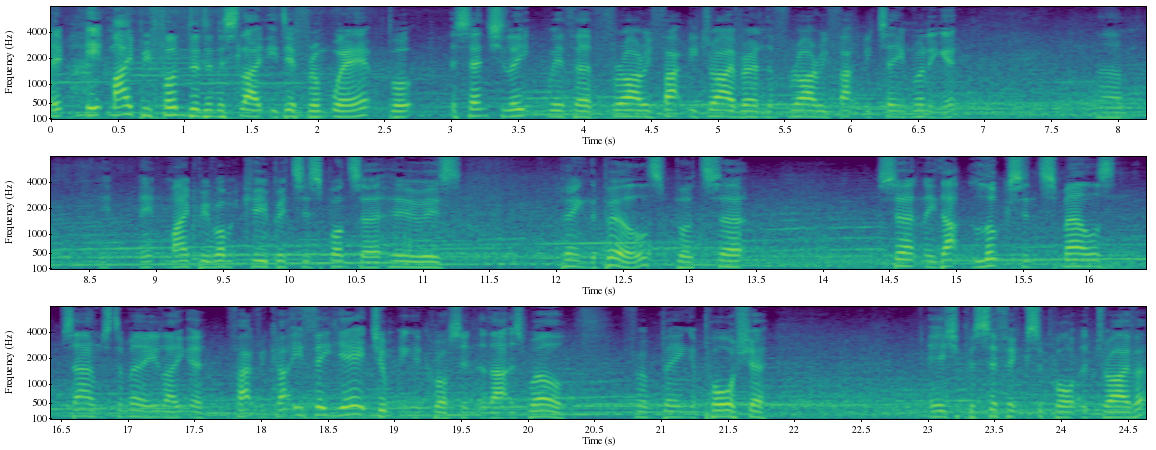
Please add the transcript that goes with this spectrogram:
it, it might be funded in a slightly different way, but essentially, with a Ferrari factory driver and the Ferrari factory team running it, um, it, it, might be Robert Kubica's sponsor who is paying the bills, but uh, certainly that looks and smells and sounds to me like a factory car. Ifeye jumping across into that as well from being a Porsche Asia Pacific supported driver.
